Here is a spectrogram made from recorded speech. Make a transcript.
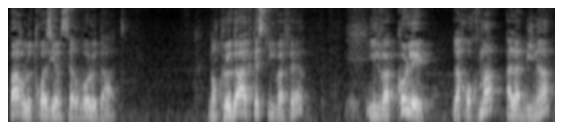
Par le troisième cerveau, le Da'at. Donc le Da'at, qu'est-ce qu'il va faire? Il va coller la Chokhma à la Bina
